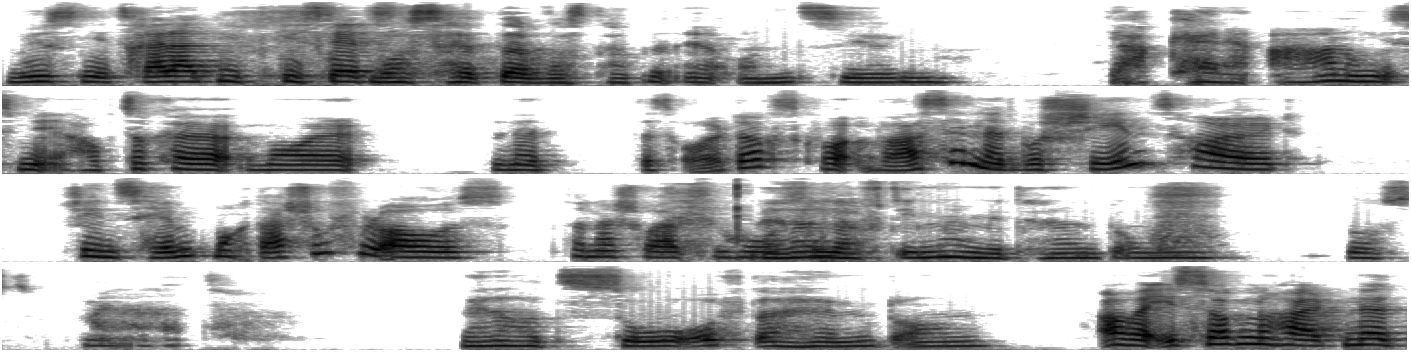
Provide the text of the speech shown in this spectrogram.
Müssen jetzt relativ gesetzt. Was hätte, was hat denn er anziehen? Ja, keine Ahnung. Ist mir Hauptsache mal nicht das Alltags, weiß ich nicht, was Schönes halt. Schönes Hemd macht auch schon viel aus. So einer schwarzen Hose. Meiner läuft immer mit Hemd um. Lust. Meiner nicht. Meiner hat so oft ein Hemd an. Aber ich sag nur halt nicht,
